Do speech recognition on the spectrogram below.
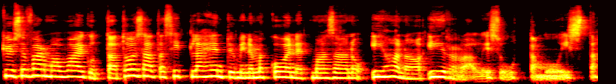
kyllä se varmaan vaikuttaa. Toisaalta sitten lähentyminen, mä koen, että mä oon saanut ihanaa irrallisuutta muista.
